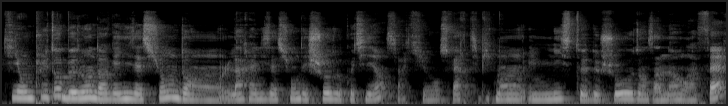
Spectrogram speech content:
qui ont plutôt besoin d'organisation dans la réalisation des choses au quotidien. C'est-à-dire qu'ils vont se faire typiquement une liste de choses dans un ordre à faire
